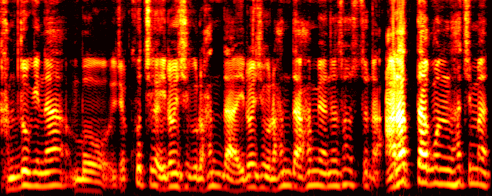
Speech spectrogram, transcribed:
감독이나 뭐 이제 코치가 이런 식으로 한다, 이런 식으로 한다 하면은 선수들은 알았다고는 하지만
